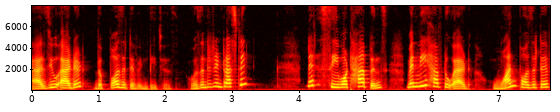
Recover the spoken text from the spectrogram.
as you added the positive integers. Wasn't it interesting? Let us see what happens when we have to add one positive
